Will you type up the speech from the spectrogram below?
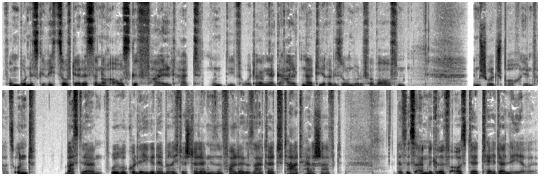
vom Bundesgerichtshof, der das dann noch ausgefeilt hat und die Verurteilung ja gehalten hat. Die Revision wurde verworfen, im Schuldspruch jedenfalls. Und was der frühere Kollege, der Berichterstatter in diesem Fall da gesagt hat, Tatherrschaft, das ist ein Begriff aus der Täterlehre.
